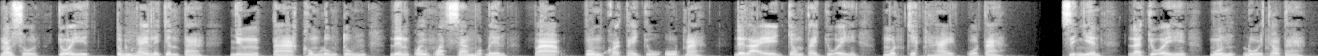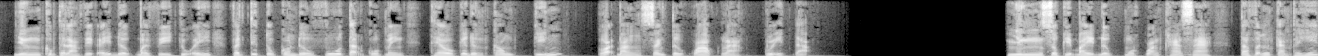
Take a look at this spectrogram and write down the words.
Nói rồi, chú ấy túm ngay lấy chân ta, nhưng ta không lúng túng, liền quay quát sang một bên và vùng khỏi tay chú Uma, để lại trong tay chú ấy một chiếc hài của ta. Dĩ nhiên là chú ấy muốn đuổi theo ta, nhưng không thể làm việc ấy được bởi vì chú ấy phải tiếp tục con đường vô tận của mình theo cái đường cong kín gọi bằng danh từ khoa học là quỹ đạo. Nhưng sau khi bay được một quãng khá xa, ta vẫn cảm thấy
